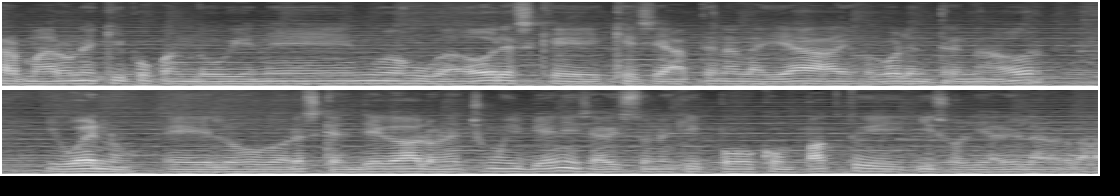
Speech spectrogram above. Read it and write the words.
armar un equipo cuando vienen nuevos jugadores que, se adapten a la idea de juego del entrenador. Y bueno, eh, los jugadores que han llegado lo han hecho muy bien y se ha visto un equipo compacto y, solidario, la verdad.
